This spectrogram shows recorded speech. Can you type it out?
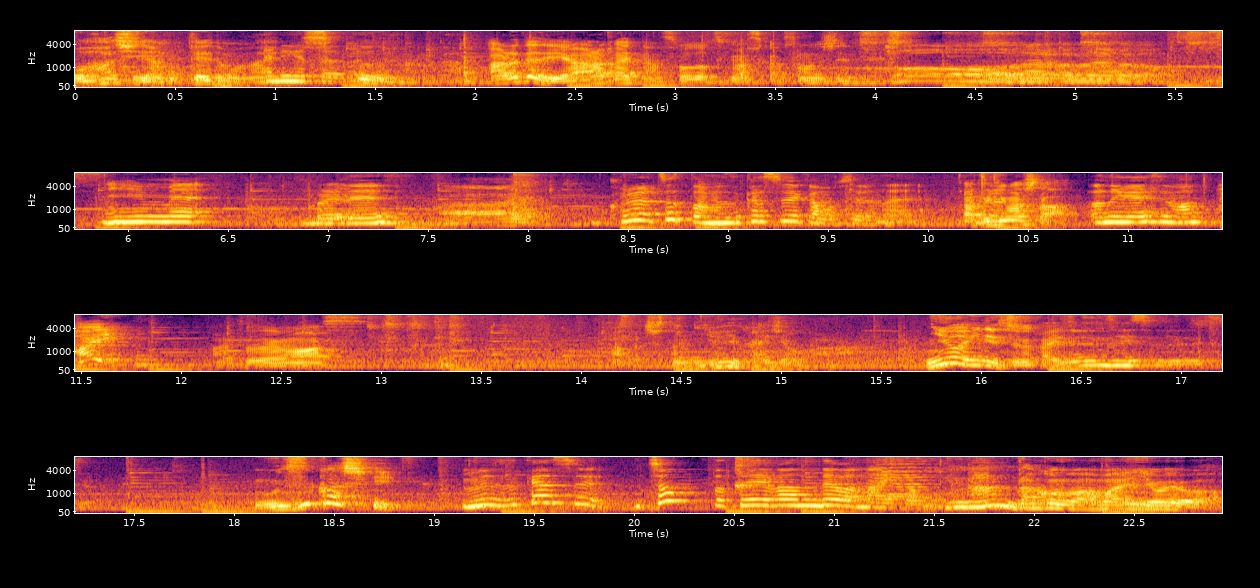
うお箸でも手でもないスプーンなんだ。ある程度柔らかいってのは想像つきますか？らその時点で。おおなるほどなるほど。2品目。これです。はこれはちょっと難しいかもしれない。あできました？お願いします。はい。ありがとうございます。あちょっと匂い嗅いじゃおうかな。匂いいいんですよ嗅いで。い全然いいですよ全然いいですよ。難しい難しい。ちょっと定番ではないかも。なんだこの甘い匂いは。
